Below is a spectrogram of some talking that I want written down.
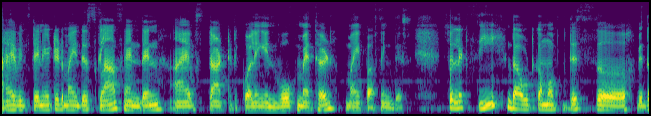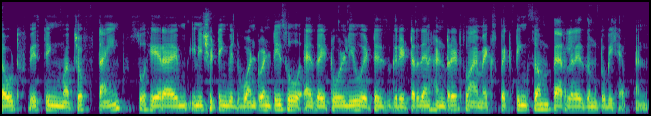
I have instantiated my this class and then I have started calling invoke method by passing this. So let's see the outcome of this uh, without wasting much of time. So here I am initiating with 120. So as I told you, it is greater than 100. So I'm expecting some parallelism to be happen.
